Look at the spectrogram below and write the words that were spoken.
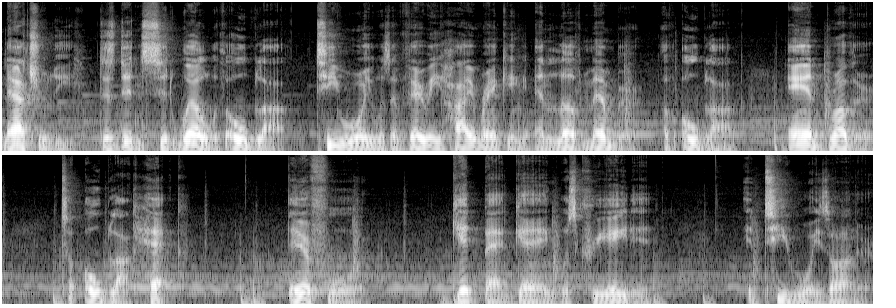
Naturally, this didn't sit well with O Block. T Roy was a very high ranking and loved member of O Block and brother to O Block Heck. Therefore, Get Back Gang was created in T Roy's honor.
